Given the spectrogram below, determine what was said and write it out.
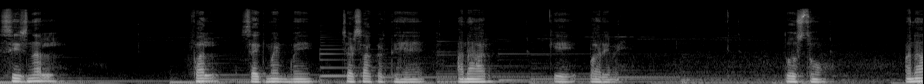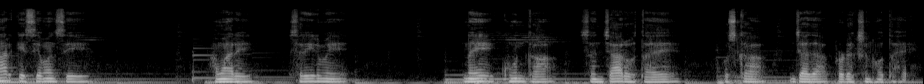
सीजनल फल सेगमेंट में चर्चा करते हैं अनार के बारे में। दोस्तों, अनार के सेवन से हमारे शरीर में नए खून का संचार होता है, उसका ज़्यादा प्रोडक्शन होता है।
